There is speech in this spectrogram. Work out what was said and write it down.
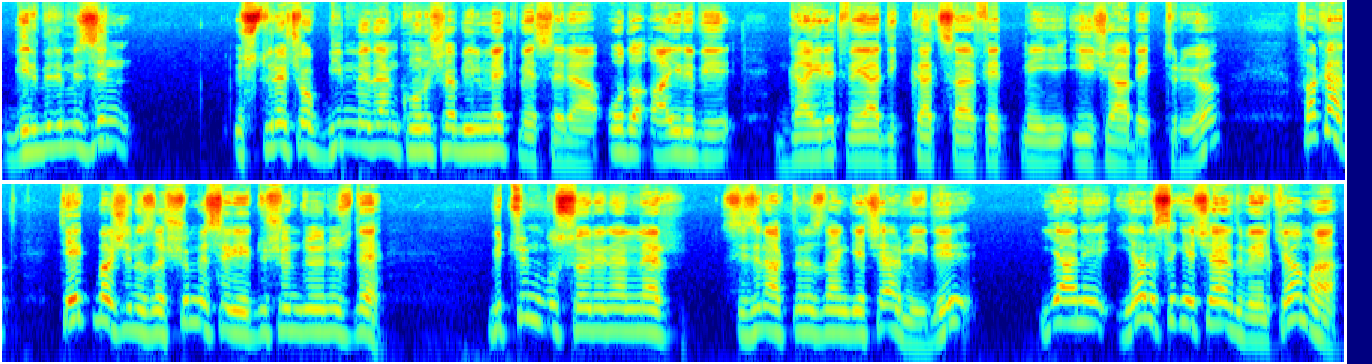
birbirimizin üstüne çok binmeden konuşabilmek mesela. O da ayrı bir gayret veya dikkat sarf etmeyi icap ettiriyor. Fakat tek başınıza şu meseleyi düşündüğünüzde bütün bu söylenenler sizin aklınızdan geçer miydi? Yani yarısı geçerdi belki ama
